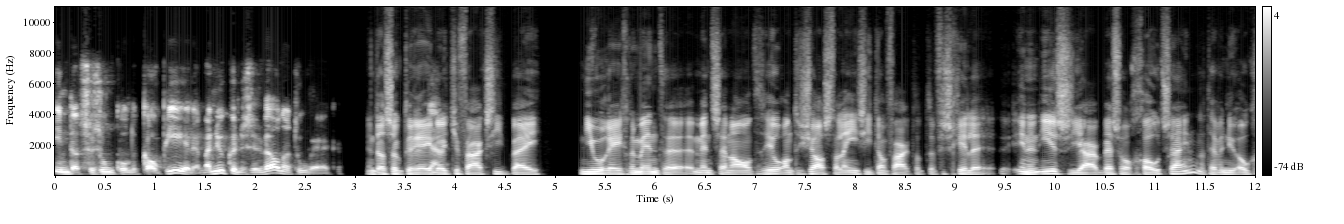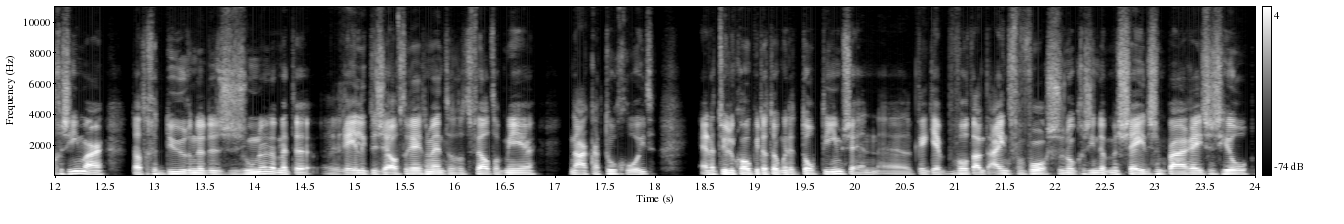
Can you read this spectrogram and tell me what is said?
in dat seizoen konden kopiëren. Maar nu kunnen ze er wel naartoe werken. En dat is ook de reden dat je vaak ziet bij nieuwe reglementen. Mensen zijn altijd heel enthousiast. Alleen je ziet dan vaak dat de verschillen in een eerste jaar best wel groot zijn. Dat hebben we nu ook gezien. Maar dat gedurende de seizoenen, dat met de redelijk dezelfde reglementen, dat het veld wat meer naar elkaar toe groeit. En natuurlijk hoop je dat ook met de topteams. En uh, kijk, je hebt bijvoorbeeld aan het eind van vorig seizoen ook gezien dat Mercedes een paar races heel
